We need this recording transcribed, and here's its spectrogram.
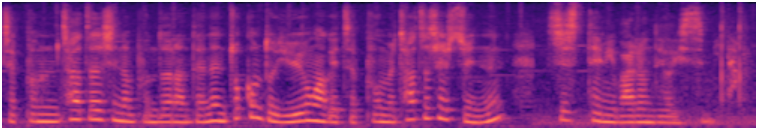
제품 찾으시는 분들한테는 조금 더 유용하게 제품을 찾으실 수 있는 시스템이 마련되어 있습니다.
